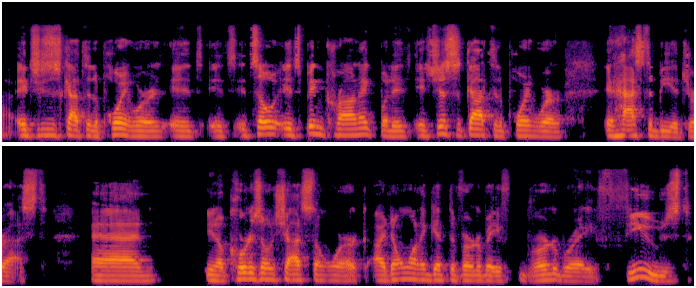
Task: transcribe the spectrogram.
uh, it just got to the point where it it's it's so it's been chronic, but it it's just got to the point where it has to be addressed. And you know, cortisone shots don't work. I don't want to get the vertebrae vertebrae fused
